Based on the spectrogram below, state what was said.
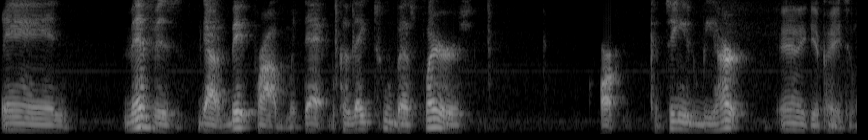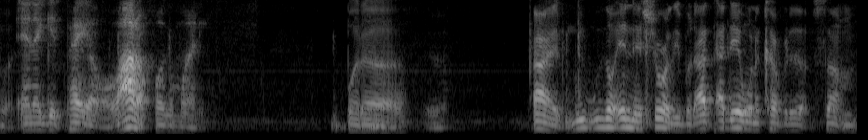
And Memphis got a big problem with that because they two best players are continue to be hurt And they get paid too much. and they get paid a lot of fucking money. But uh, Yeah. all right, we we gonna end this shortly. But I, I did want to cover up something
